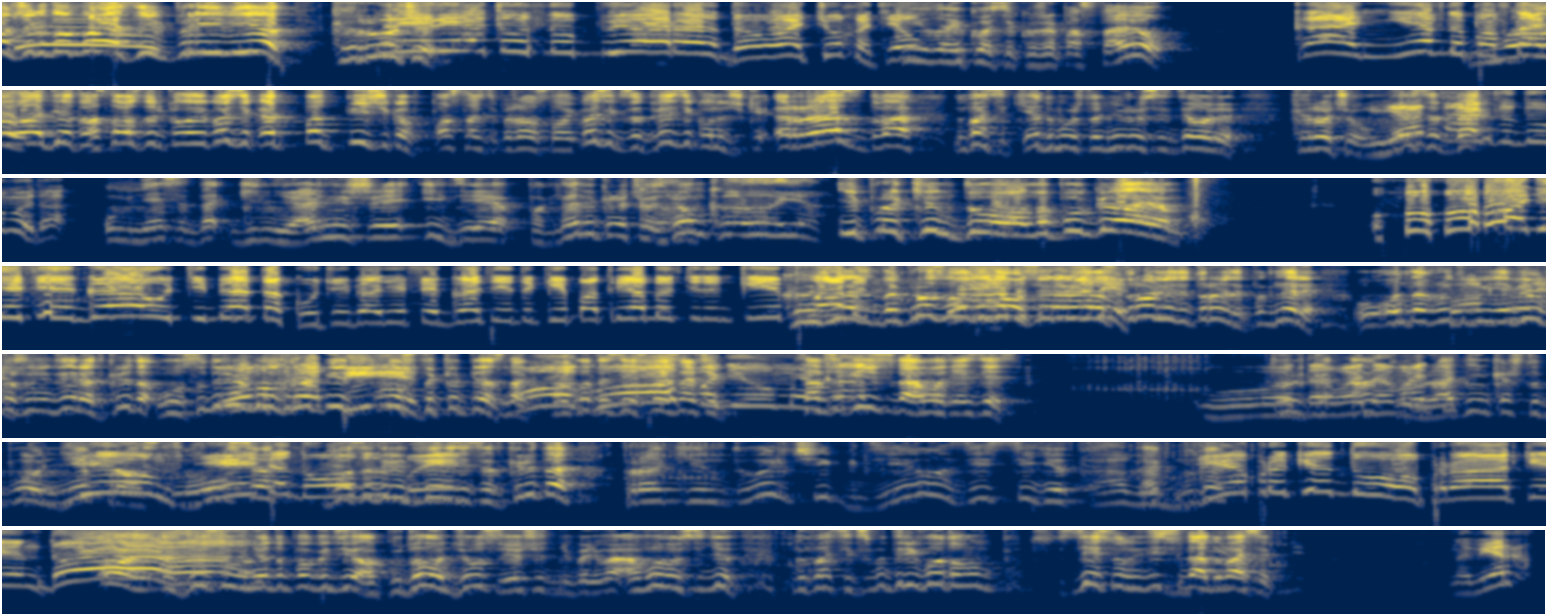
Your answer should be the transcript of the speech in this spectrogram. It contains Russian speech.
Савчик, Дубасик, привет! Короче, Привет, тут Нубера! Давай, что ты хотел? лайкосик уже поставил? Конечно, повторил! Молодец, осталось только лайкосик от подписчиков. Поставьте, пожалуйста, лайкосик за 2 секундочки. Раз, два. Ну, я думаю, что они уже все сделали. Короче, у меня Я есть одна... так-то думаю, да? У меня есть одна гениальнейшая идея. Погнали, короче, возьмем и про киндол напугаем. О, нифига у тебя так, у тебя нифига себе такие потребности, такие Конечно, планы. так просто вот Погнали. я сегодня нас троллит и троллит. Погнали. Он там вроде бы я видел, то, что у него дверь открыта. О, смотри, Он он храпит. Просто капец. Так, О, походу здесь, стой, Савчик. Савчик, иди сюда, вот я здесь. О, Только давай, давай. аккуратненько, чтобы он А не где он? проснулся. Здесь он Вот смотри, дверь быть. здесь открыта. Прокиндольчик, где он здесь сидит? А Так, где прокидо? Прокидо! Ой, а здесь его нету, погоди, а куда он делся, я что-то не понимаю. А вон он сидит. Ну, Басик, смотри, вот он, здесь он, иди сюда, ну, Басик. Наверх?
